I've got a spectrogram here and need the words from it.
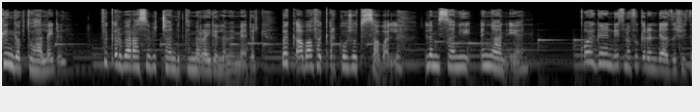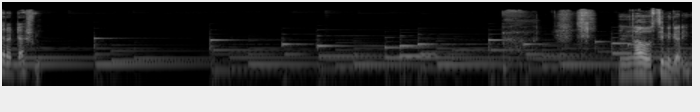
ግን ገብቶሃል አይደል? ፍቅር በራስህ ብቻ እንድትመራ አይደለም የሚያደርግ። በቃ ባፈቀርከው ሰው ትሳባለህ። ለምሳሌ እኛን እየን። ቆይ ግን እንዴት ነው ፍቅር እንደያዘሽ የተረዳሹ? አዎ፣ እስቲ ንገሪን።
